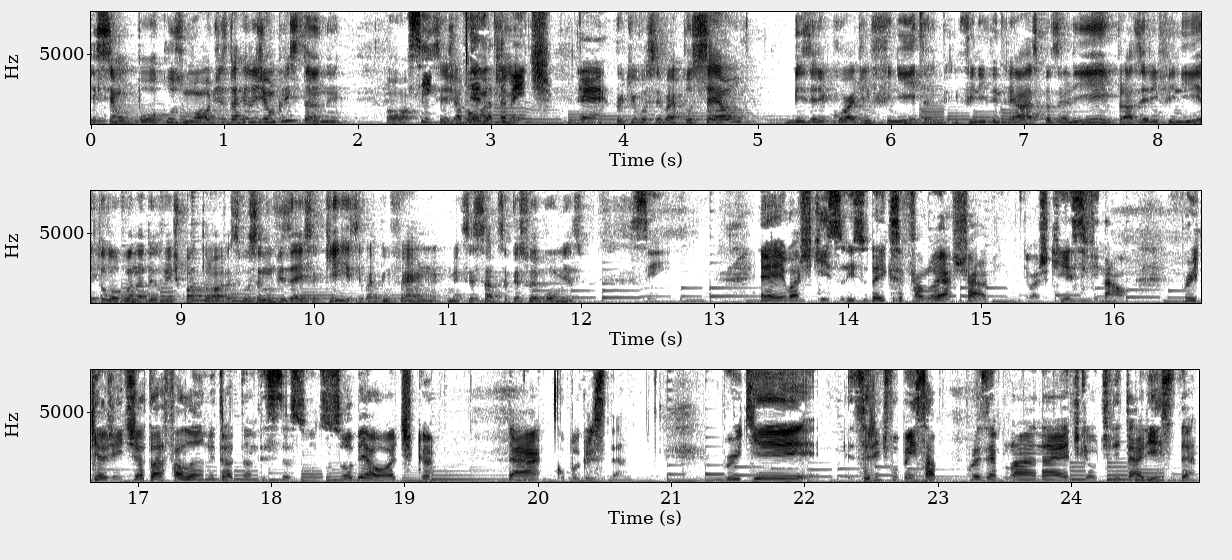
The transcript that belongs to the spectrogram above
esse é um pouco os moldes da religião cristã, né? Ó, Sim, seja bom exatamente. Aqui, é. Porque você vai pro céu, misericórdia infinita, infinita entre aspas ali, prazer infinito, louvando a Deus 24 horas. Se você não fizer isso aqui, você vai pro inferno, né? Como é que você sabe se a pessoa é boa mesmo? Sim. É, eu acho que isso, isso daí que você falou é a chave. Eu acho que esse final. Porque a gente já tá falando e tratando desses assuntos sob a ótica da culpa cristã. Porque se a gente for pensar, por exemplo, na, na ética utilitarista,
